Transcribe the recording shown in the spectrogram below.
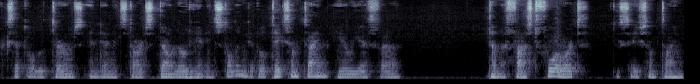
accept all the terms, and then it starts downloading and installing. That will take some time. Here we have uh, done a fast forward to save some time.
